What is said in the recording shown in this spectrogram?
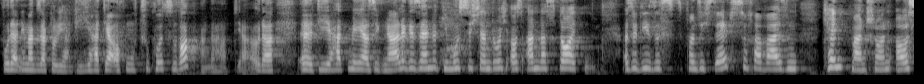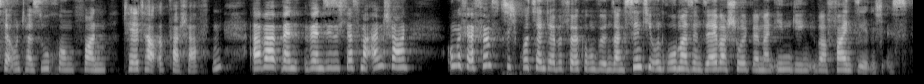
wo dann immer gesagt wurde, ja, die hat ja auch einen zu kurzen Rock angehabt, ja, oder äh, die hat mir ja Signale gesendet, die muss sich dann durchaus anders deuten. Also dieses von sich selbst zu verweisen, kennt man schon aus der Untersuchung von Täter-Opferschaften. Aber wenn, wenn Sie sich das mal anschauen, ungefähr 50 Prozent der Bevölkerung würden sagen, Sinti und Roma sind selber schuld, wenn man ihnen gegenüber feindselig ist.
